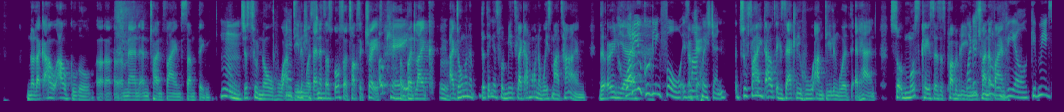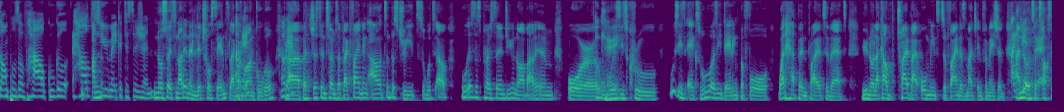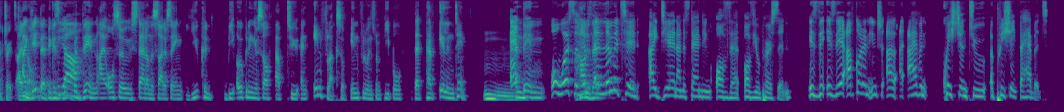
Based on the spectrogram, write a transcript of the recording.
No, like I'll I'll Google a, a, a man and try and find something Hmm. just to know who I'm That's dealing with, and it's also a toxic trait. Okay. but like Ugh. I don't want to. The thing is, for me, it's like I don't want to waste my time. The earlier What are you Googling for? Is my question. To find out exactly who I'm dealing with at hand. So most cases, it's probably What me trying Google to find. reveal? Give me examples of how Google helps I'm- you make a decision. No, so it's not in a literal sense, like Okay. I go on Google, Okay. uh, but just in terms of like finding out in the streets, oh, who is this person? Do you know about him? Or who Okay. is his crew? Who's his ex? Who was he dating before? What happened prior to that? You know, like I'll try by all means to find as much information. I I, know it's that. a toxic trait. I I, get that because but- Yeah. but, then I also stand on the side of saying you could be opening yourself up to an influx of influence from people that have ill intent. Mm. And then Or worse, a, lim- that- a limited idea and understanding of the of your person. Is there? Is there? I've got an. Int- I, I- I have a question to appreciate the habit.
